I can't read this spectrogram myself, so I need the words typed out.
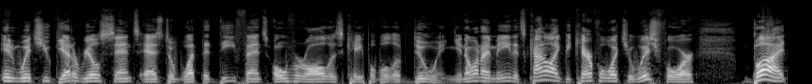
in which you get a real sense as to what the defense overall is capable of doing. You know what I mean? It's kind of like be careful what you wish for, but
